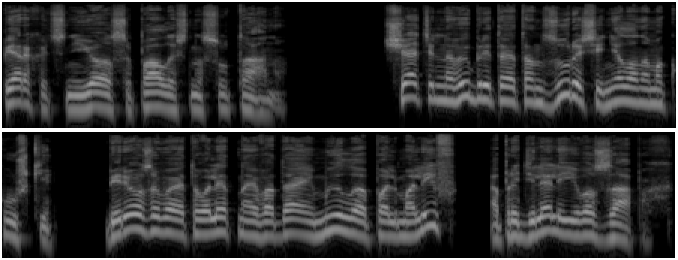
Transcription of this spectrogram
Перхоть с нее осыпалась на сутану. Тщательно выбритая танзура синела на макушке. Березовая туалетная вода и мыло пальмолив определяли его запах.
